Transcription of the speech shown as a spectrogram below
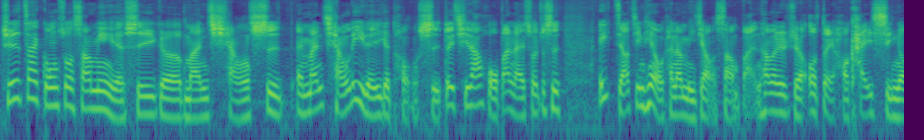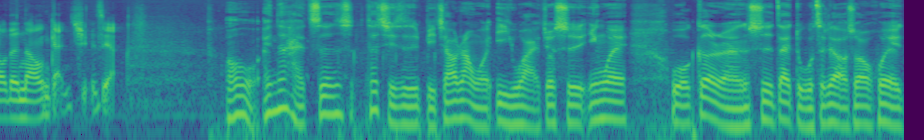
其实，在工作上面也是一个蛮强势、诶蛮强力的一个同事。对其他伙伴来说，就是诶，只要今天我看到米酱有上班，他们就觉得哦，对，好开心哦的那种感觉，这样。哦，哎，那还真是，这其实比较让我意外，就是因为我个人是在读资料的时候会。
